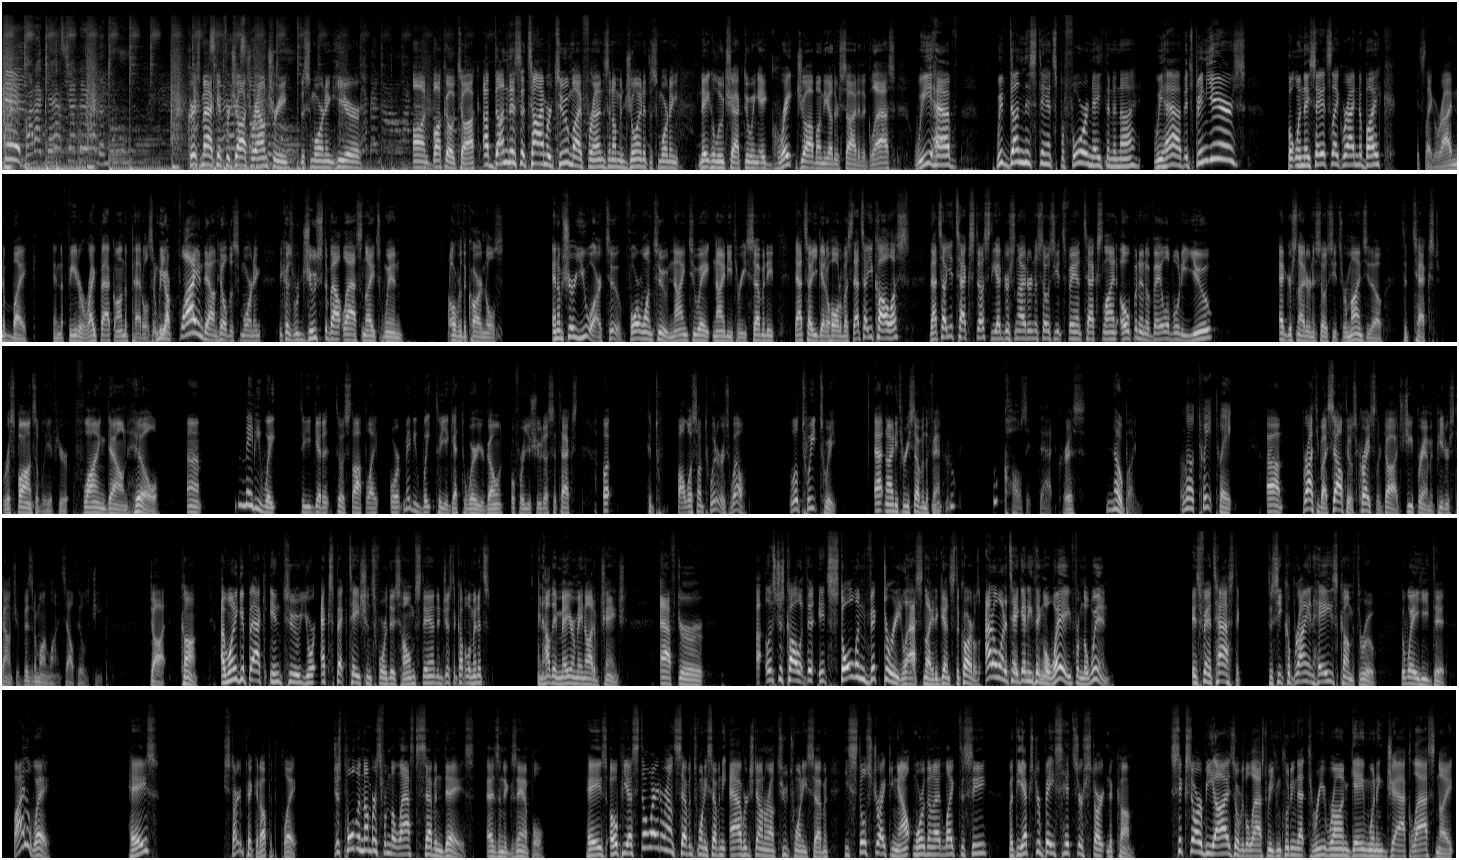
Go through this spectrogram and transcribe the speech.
I did. Chris Mack in for Josh Rowntree this morning here on Bucco Talk. I've done this a time or two, my friends, and I'm enjoying it this morning. Nate Haluchak doing a great job on the other side of the glass. We have we've done this dance before, Nathan and I. We have. It's been years, but when they say it's like riding a bike, it's like riding a bike, and the feet are right back on the pedals. And we are flying downhill this morning because we're juiced about last night's win over the Cardinals. And I'm sure you are too. 412 928 9370. That's how you get a hold of us. That's how you call us. That's how you text us. The Edgar Snyder and Associates fan text line open and available to you. Edgar Snyder and Associates reminds you, though, to text responsibly. If you're flying downhill, uh, maybe wait till you get it to a stoplight, or maybe wait till you get to where you're going before you shoot us a text. Uh, could t- follow us on Twitter as well. A little tweet tweet at 937 the fan. Who who calls it that, Chris? Nobody. A little tweet tweet. Um, brought to you by South Hills Chrysler Dodge Jeep Ram in Peters Township. Visit them online, southhillsjeep.com. I want to get back into your expectations for this homestand in just a couple of minutes and how they may or may not have changed after, uh, let's just call it, the, it's stolen victory last night against the Cardinals. I don't want to take anything away from the win. It's fantastic to see Ke'Bryan Hayes come through the way he did. By the way, Hayes, you started to pick it up at the plate. Just pull the numbers from the last seven days as an example. Hayes, OPS still right around 727. The average down around 227. He's still striking out more than I'd like to see, but the extra base hits are starting to come. Six RBIs over the last week, including that three run game winning jack last night.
